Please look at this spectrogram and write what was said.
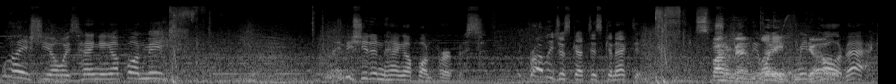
Why is she always hanging up on me? Maybe she didn't hang up on purpose. We probably just got disconnected. Spider-Man, she could be let waiting it for me go. to call her back.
